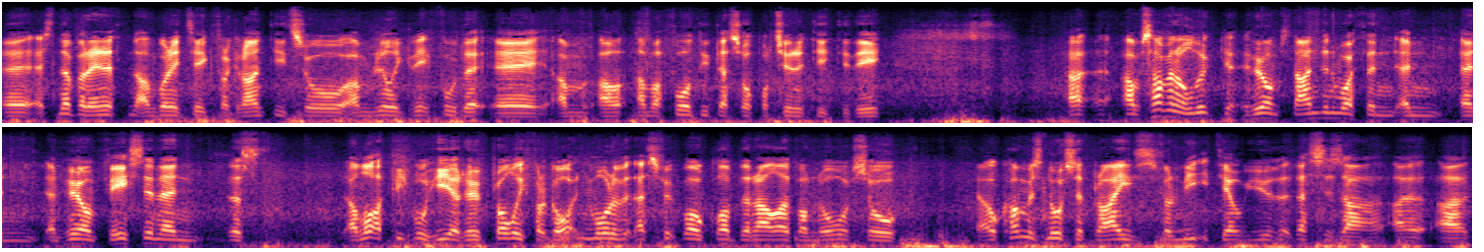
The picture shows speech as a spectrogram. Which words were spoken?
uh, it's never anything that I'm going to take for granted. So I'm really grateful that uh, I'm I'm afforded this opportunity today. I, I, was having a look at who I'm standing with and, and, and, and who I'm facing, and there's a lot of people here who've probably forgotten more about this football club than I'll ever know. So it'll come as no surprise for me to tell you that this is a, a, a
